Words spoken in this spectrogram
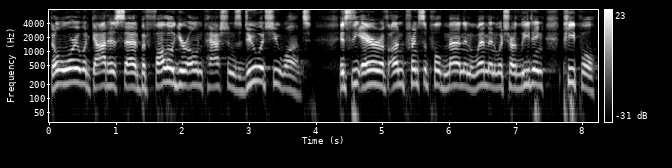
Don't worry what God has said, but follow your own passions. Do what you want. It's the error of unprincipled men and women which are leading people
